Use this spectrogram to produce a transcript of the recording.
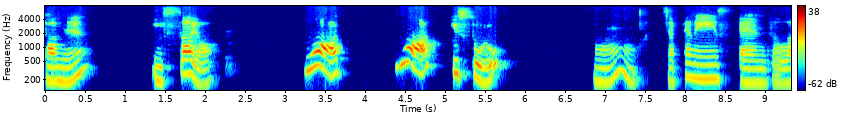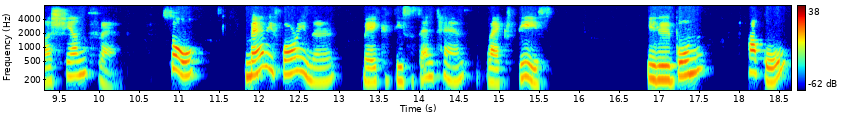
저는 있어요. What? What 있어요? Mm, Japanese and Russian friend. So many foreigners make this sentence like this. 일본하고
